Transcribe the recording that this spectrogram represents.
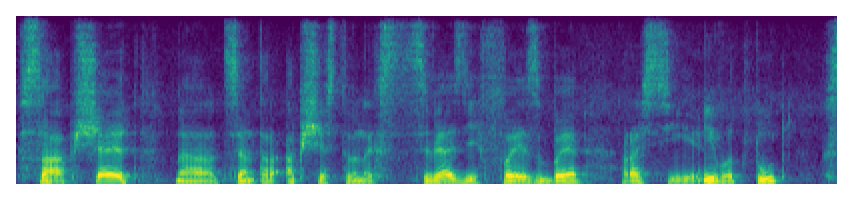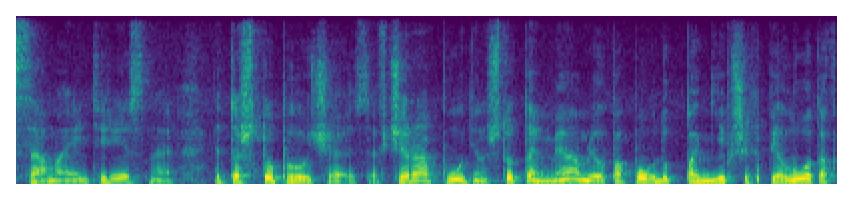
сообщает э, Центр общественных связей ФСБ России. И вот тут Самое интересное, это что получается? Вчера Путин что-то мямлил по поводу погибших пилотов,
